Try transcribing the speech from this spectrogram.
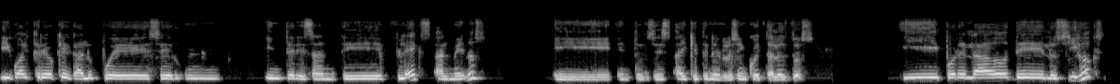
Igual creo que Galo puede ser un interesante flex, al menos. Eh, entonces hay que tenerlos en cuenta los dos. Y por el lado de los Seahawks,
